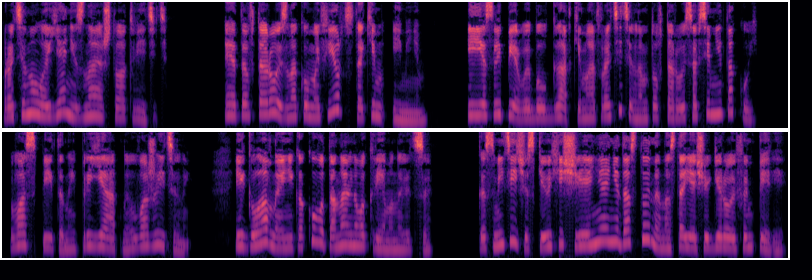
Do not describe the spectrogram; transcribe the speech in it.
Протянула я, не зная, что ответить. Это второй знакомый фьорд с таким именем. И если первый был гадким и отвратительным, то второй совсем не такой. Воспитанный, приятный, уважительный. И главное, никакого тонального крема на лице. Косметические ухищрения недостойны настоящих героев Империи,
